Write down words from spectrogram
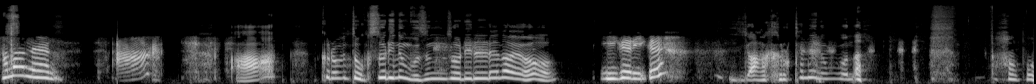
하나는, 아? 아, 그럼 독수리는 무슨 소리를 내나요? 이글, 이글? 아, 그렇게 내는구나. 바보.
